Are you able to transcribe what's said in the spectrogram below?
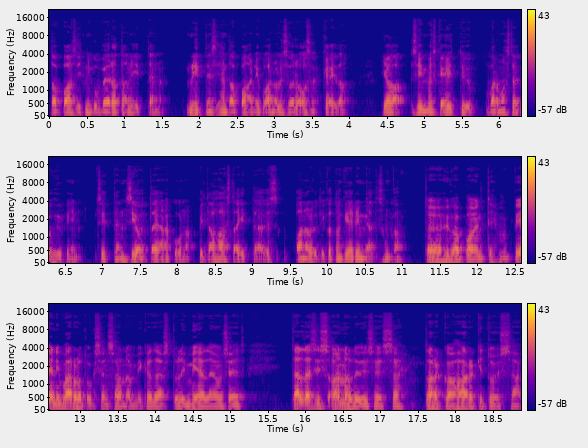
tapaa sitten niinku verrata niiden, niiden siihen tapaan niinku analysoida osakkeita. Ja siinä myös kehittyy varmasti aika hyvin sitten sijoittajana, kun pitää haastaa itseään, jos analyytikot onkin eri mieltä sunkaan. Toi on hyvä pointti, mutta pieni varoituksen sana, mikä tästä tuli mieleen, on se, että tällaisissa analyyseissä, tarkkaan harkituissa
